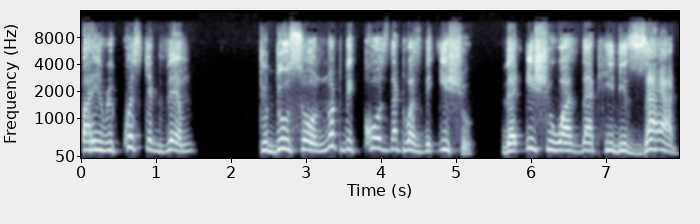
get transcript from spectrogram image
but he requested them to do so, not because that was the issue. The issue was that he desired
